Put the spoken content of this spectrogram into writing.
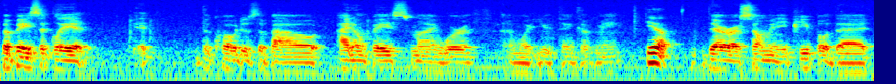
but basically it, it the quote is about I don't base my worth on what you think of me. Yeah. There are so many people that,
